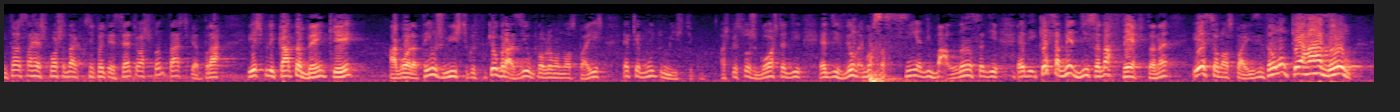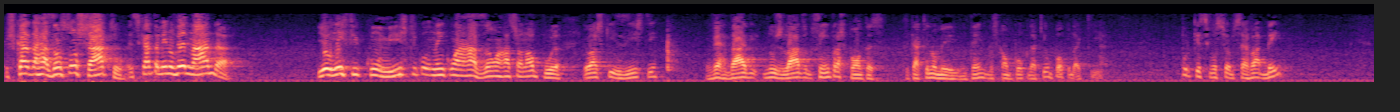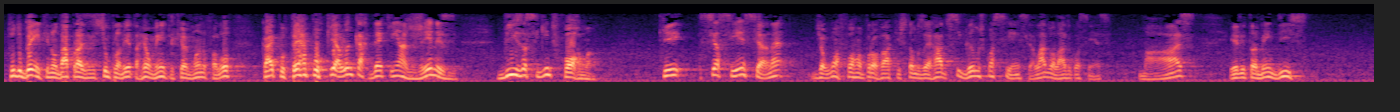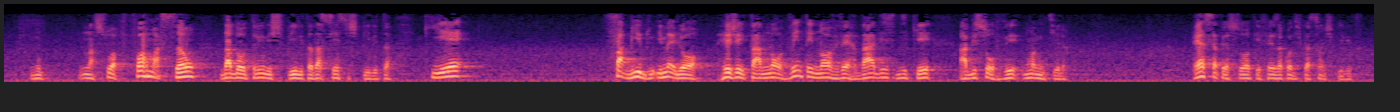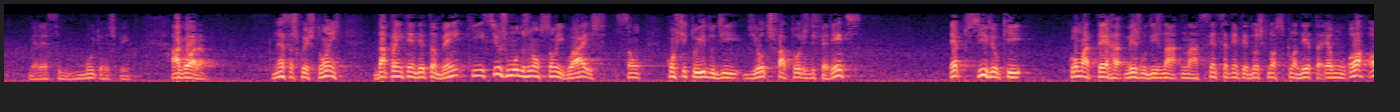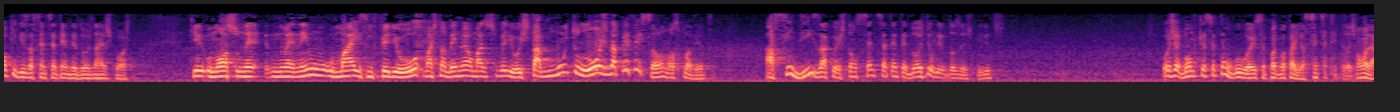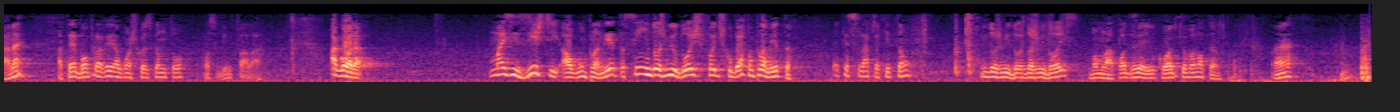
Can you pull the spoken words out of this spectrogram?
Então essa resposta da 57 eu acho fantástica, para explicar também que, agora, tem os místicos, porque o Brasil, o problema do nosso país, é que é muito místico. As pessoas gostam de, é de ver um negócio assim, é de balança, de, é de, quer saber disso, é da festa, né? Esse é o nosso país. Então não quer razão. Os caras da razão são chatos. Esse cara também não vê nada. E eu nem fico com o místico, nem com a razão a racional pura. Eu acho que existe verdade nos lados, sem ir para as pontas. Ficar aqui no meio, entende? Buscar um pouco daqui, um pouco daqui. Porque se você observar bem, tudo bem que não dá para existir um planeta realmente, o que o Emmanuel falou, cai por terra, porque Allan Kardec, em A Gênese, diz a seguinte forma: que se a ciência, né, de alguma forma provar que estamos errados, sigamos com a ciência, lado a lado com a ciência. Mas ele também diz, no, na sua formação da doutrina espírita, da ciência espírita, que é sabido e melhor rejeitar 99 verdades de que absorver uma mentira. Essa é a pessoa que fez a codificação espírita. Merece muito respeito. Agora, nessas questões, dá para entender também que se os mundos não são iguais, são constituídos de, de outros fatores diferentes, é possível que, como a Terra mesmo diz na, na 172, que nosso planeta é um. Ó, o que diz a 172 na resposta que o nosso não é nem o mais inferior, mas também não é o mais superior. Está muito longe da perfeição o nosso planeta. Assim diz a questão 172 do Livro dos Espíritos. Hoje é bom porque você tem um Google aí, você pode botar aí, ó, 172, vamos olhar, né? Até é bom para ver algumas coisas que eu não estou conseguindo falar. Agora, mas existe algum planeta? Sim, em 2002 foi descoberto um planeta. É que esses lápis aqui estão em 2002, 2002, vamos lá, pode dizer aí o código que eu vou anotando. Né?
